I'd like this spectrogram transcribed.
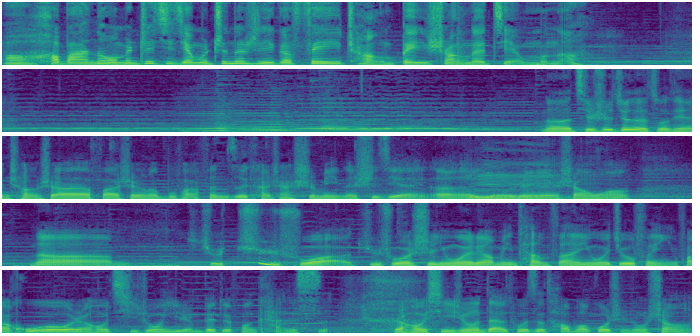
哦，好吧，那我们这期节目真的是一个非常悲伤的节目呢。那其实就在昨天，长沙发生了不法分子砍杀市民的事件，呃，有人员伤亡。那就据说啊，据说是因为两名摊贩因为纠纷引发互殴，然后其中一人被对方砍死，然后行凶歹徒在逃跑过程中伤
